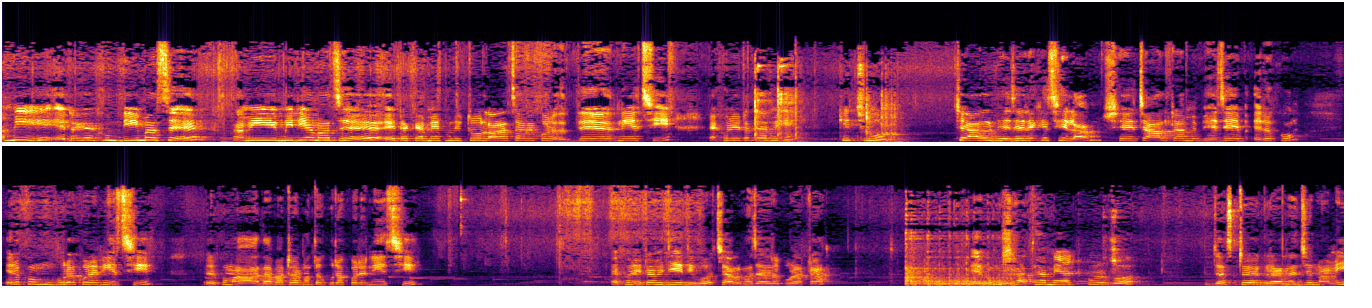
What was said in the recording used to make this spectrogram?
আমি এটাকে এখন ডিম আছে, আমি মিডিয়াম আছে, এটাকে আমি এখন একটু লাড়াচাড়া করে দিয়ে নিয়েছি। এখন এটাতে আমি কিছু চাল ভেজে রেখেছিলাম সেই চালটা আমি ভেজে এরকম এরকম গুঁড়া করে নিয়েছি। এরকম আদা বাটার মতো গুঁড়া করে নিয়েছি। এখন এটা আমি দিয়ে দিব চাল ভাজার গুঁড়াটা। এবং সাথে আমি অ্যাড করব জাস্ট গ্রামের জন্য আমি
